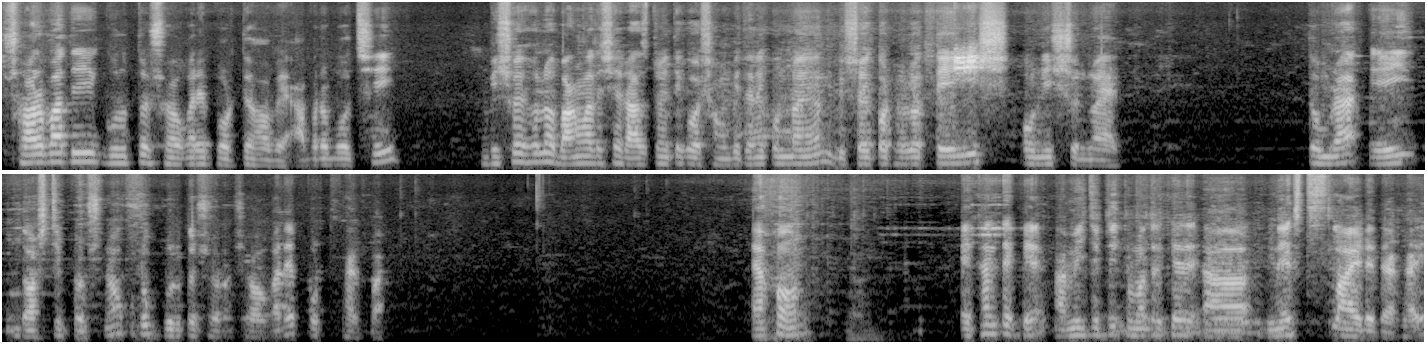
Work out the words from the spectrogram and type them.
সর্বাধিক গুরুত্ব সহকারে পড়তে হবে। আবারও বলছি, বিষয় হলো বাংলাদেশের রাজনৈতিক ও সাংবিধানিক উন্নয়ন, বিষয় কোড হলো তেইশ উনিশ শূন্য এক। তোমরা এই দশটি প্রশ্ন খুব গুরুত্ব সহ- সহকারে পড়তে থাকবা। এখন এখান থেকে আমি যদি তোমাদেরকে নেক্সট স্লাইডে দেখাই।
